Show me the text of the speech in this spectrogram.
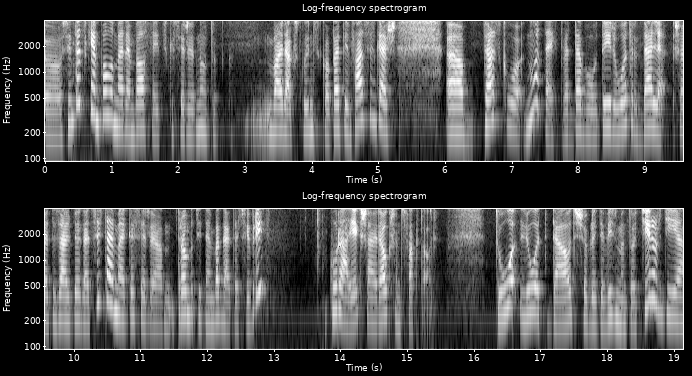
uh, sintētiskiem polimēriem balstīts, kas ir nu, vairākas klinisko pētījumu fāzes izgājuši. Uh, tas, ko noteikti var dabūt, ir otra daļa šai zāļu piegādes sistēmai, kas ir um, trombocītiem bagātais fibrīds, kurā iekšā ir augšanas faktori. To ļoti daudz šobrīd jau izmanto ķirurģijā,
